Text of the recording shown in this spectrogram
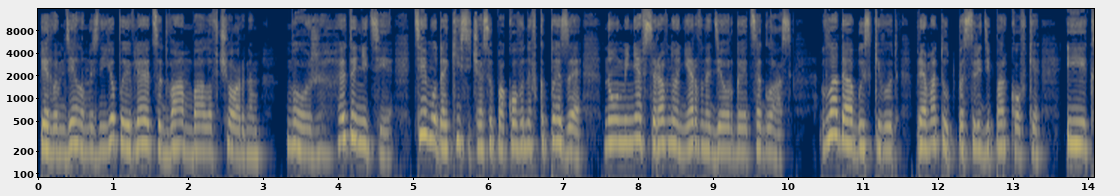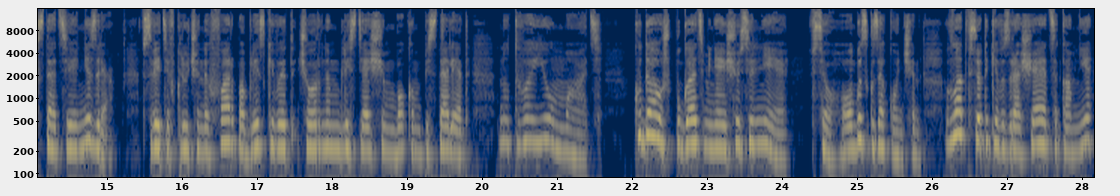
Первым делом из нее появляются два амбала в черном. Боже, это не те. Те мудаки сейчас упакованы в КПЗ, но у меня все равно нервно дергается глаз. Влада обыскивают прямо тут, посреди парковки. И, кстати, не зря. В свете включенных фар поблескивает черным блестящим боком пистолет. Ну, твою мать! Куда уж пугать меня еще сильнее? Все, обыск закончен. Влад все-таки возвращается ко мне,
